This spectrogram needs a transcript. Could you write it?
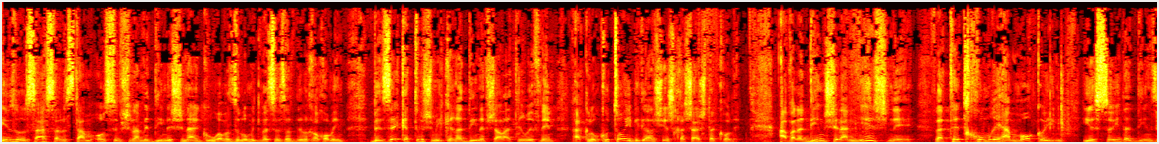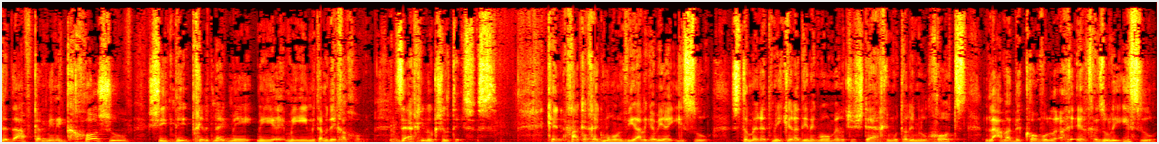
אם זה מבוסס על סתם אוסף של המדינה שנהגרו, אבל זה לא מתבסס על דרך החומים, בזה כתוב שמעיקר הדין אפשר להתיר בפניהם. רק לא קוטוי בגלל שיש חשש את הכל. אבל הדין של המשנה, לתת חומרי המוקוים, יסוד הדין זה דווקא מנהיג חושוב שהתחיל להתנהג מתלמידי חכומים. זה החילוק של תספס. כן, אחר כך הגמור מביאה לגבי האיסור, זאת אומרת, מעיקר הדין הגמור אומרת ששתי אחים מותרים ללחוץ, למה בכובול חזו לי איסור?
